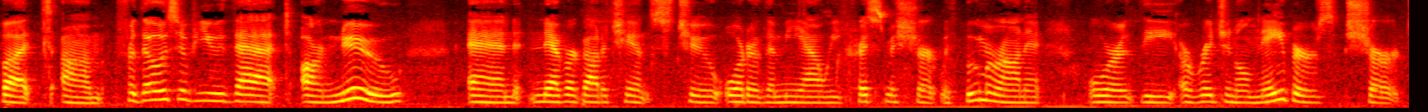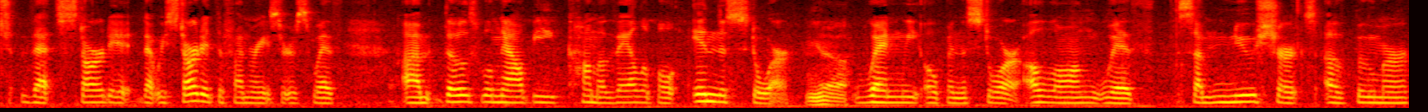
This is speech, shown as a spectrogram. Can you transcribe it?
But um, for those of you that are new and never got a chance to order the Meowy Christmas shirt with Boomer on it, or the original neighbors shirt that started that we started the fundraisers with um, those will now become available in the store Yeah. when we open the store along with some new shirts of boomer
